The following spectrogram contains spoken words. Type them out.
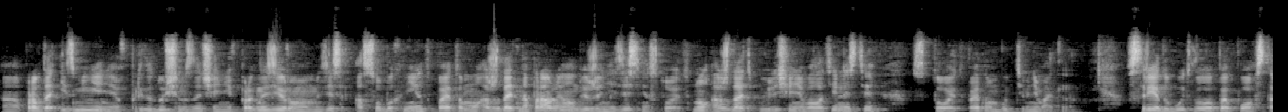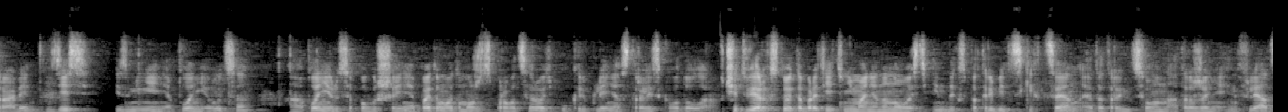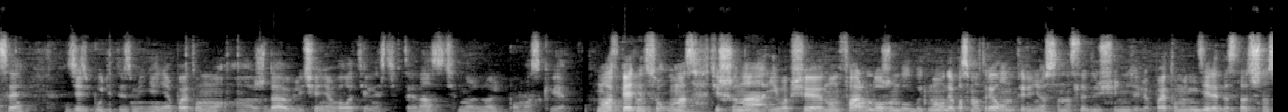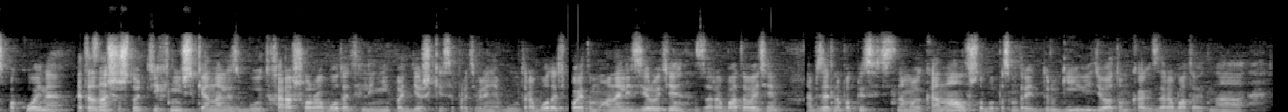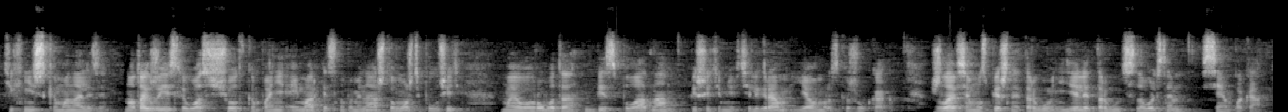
А, правда, изменения в предыдущем значении, в прогнозируемом здесь особых нет, поэтому ожидать направленного движения здесь не стоит. Но ожидать увеличения волатильности стоит, поэтому будьте внимательны. В среду будет ВВП по Австралии. Здесь изменения планируются. А, планируется повышение, поэтому это может спровоцировать укрепление австралийского доллара. В четверг стоит обратить внимание на новость индекс потребительских цен. Это традиционное отражение инфляции. Здесь будет изменение, поэтому ожидаю увеличения волатильности в 13.00 по Москве. Ну а в пятницу у нас тишина и вообще нон-фарм должен был быть, но я посмотрел, он перенесся на следующую неделю. Поэтому неделя достаточно спокойная. Это значит, что технический анализ будет хорошо работать, линии поддержки и сопротивления будут работать. Поэтому анализируйте, зарабатывайте. Обязательно подписывайтесь на мой канал, чтобы посмотреть другие видео о том, как зарабатывать на техническом анализе. Ну, а также, если у вас счет в компании A-Markets, напоминаю, что вы можете получить моего робота бесплатно. Пишите мне в Telegram, я вам расскажу как. Желаю всем успешной торговой недели, торгуйте с удовольствием. Всем пока.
